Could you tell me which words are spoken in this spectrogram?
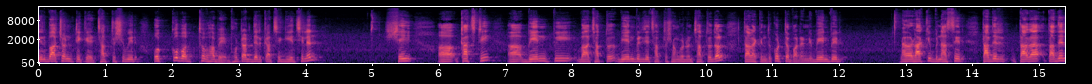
নির্বাচনটিকে ছাত্র শিবির ঐক্যবদ্ধভাবে ভোটারদের কাছে গিয়েছিলেন, সেই কাজটি বিএনপি বা ছাত্র, বিএনপির যে ছাত্র সংগঠন ছাত্রদল, তারা কিন্তু করতে পারেনি বিএনপির রাকিব নাসির, তাদের, তারা, তাদের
